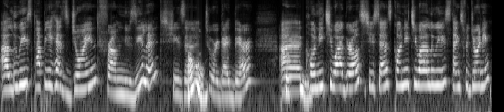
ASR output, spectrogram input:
Uh, Louise Puppy has joined from New Zealand. She's a oh. tour guide there. Uh, konnichiwa, girls. She says, Konnichiwa, Louise. Thanks for joining.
